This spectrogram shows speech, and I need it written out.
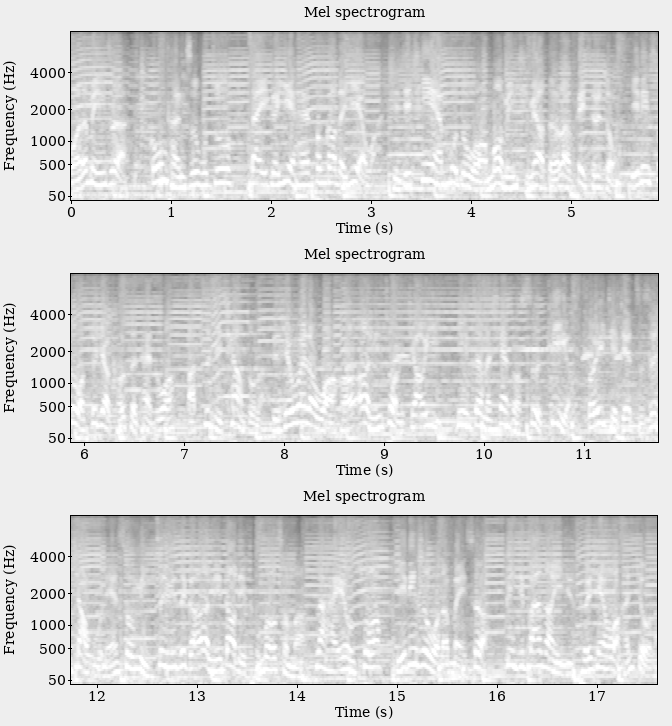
我的名字工藤之乌珠，在一个夜黑风高的夜晚，姐姐亲眼目睹我莫名其妙得了肺水肿，一定是我睡觉口水太多，把自己呛住了。姐姐为了我和恶灵做了交易，印证了线索是 D 有所以姐姐只剩下五年寿命。至于这个恶灵到底图谋什么，那还用说，一定是我的美色。并且班长已经垂涎我很久了，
